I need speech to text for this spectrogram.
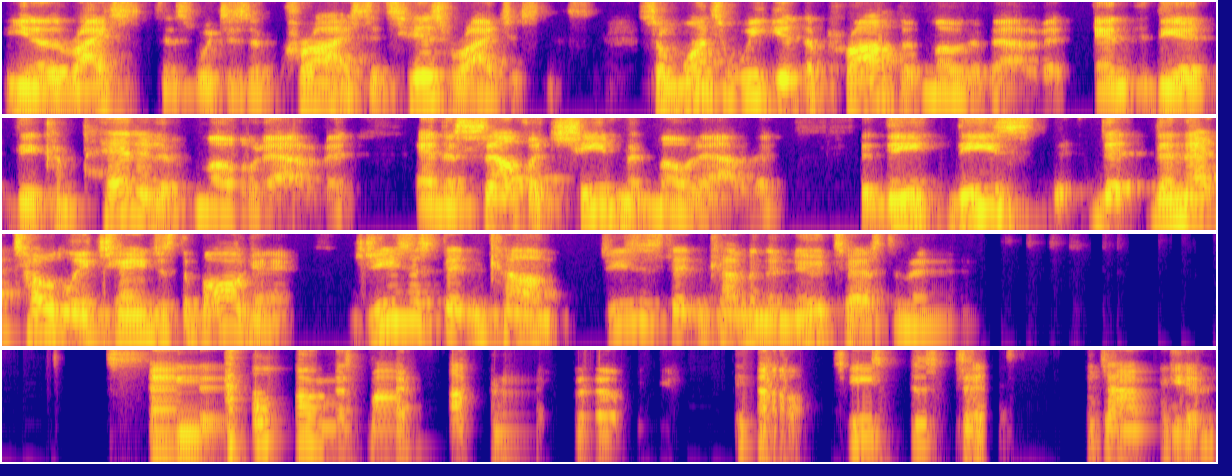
you know, the righteousness which is of Christ. It's his righteousness. So once we get the profit motive out of it and the, the competitive mode out of it and the self achievement mode out of it, the, these the, then that totally changes the ball game. Jesus didn't come. Jesus didn't come in the New Testament saying, "How long does my father?" No, Jesus said time again,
